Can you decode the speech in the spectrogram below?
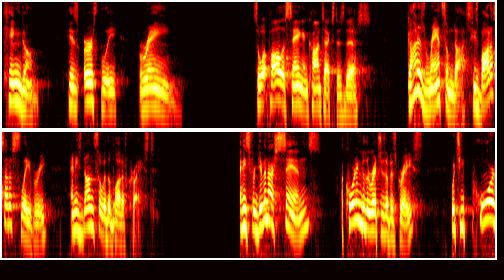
kingdom, his earthly reign. So, what Paul is saying in context is this God has ransomed us, He's bought us out of slavery, and He's done so with the blood of Christ. And He's forgiven our sins according to the riches of His grace which he poured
